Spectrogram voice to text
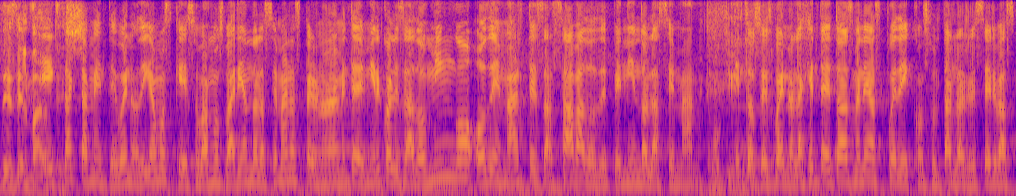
desde el martes. Exactamente. Bueno, digamos que eso, vamos variando las semanas, pero normalmente de miércoles a domingo o de martes a sábado, dependiendo la semana. Entonces, bueno, la gente de todas maneras puede consultar las reservas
